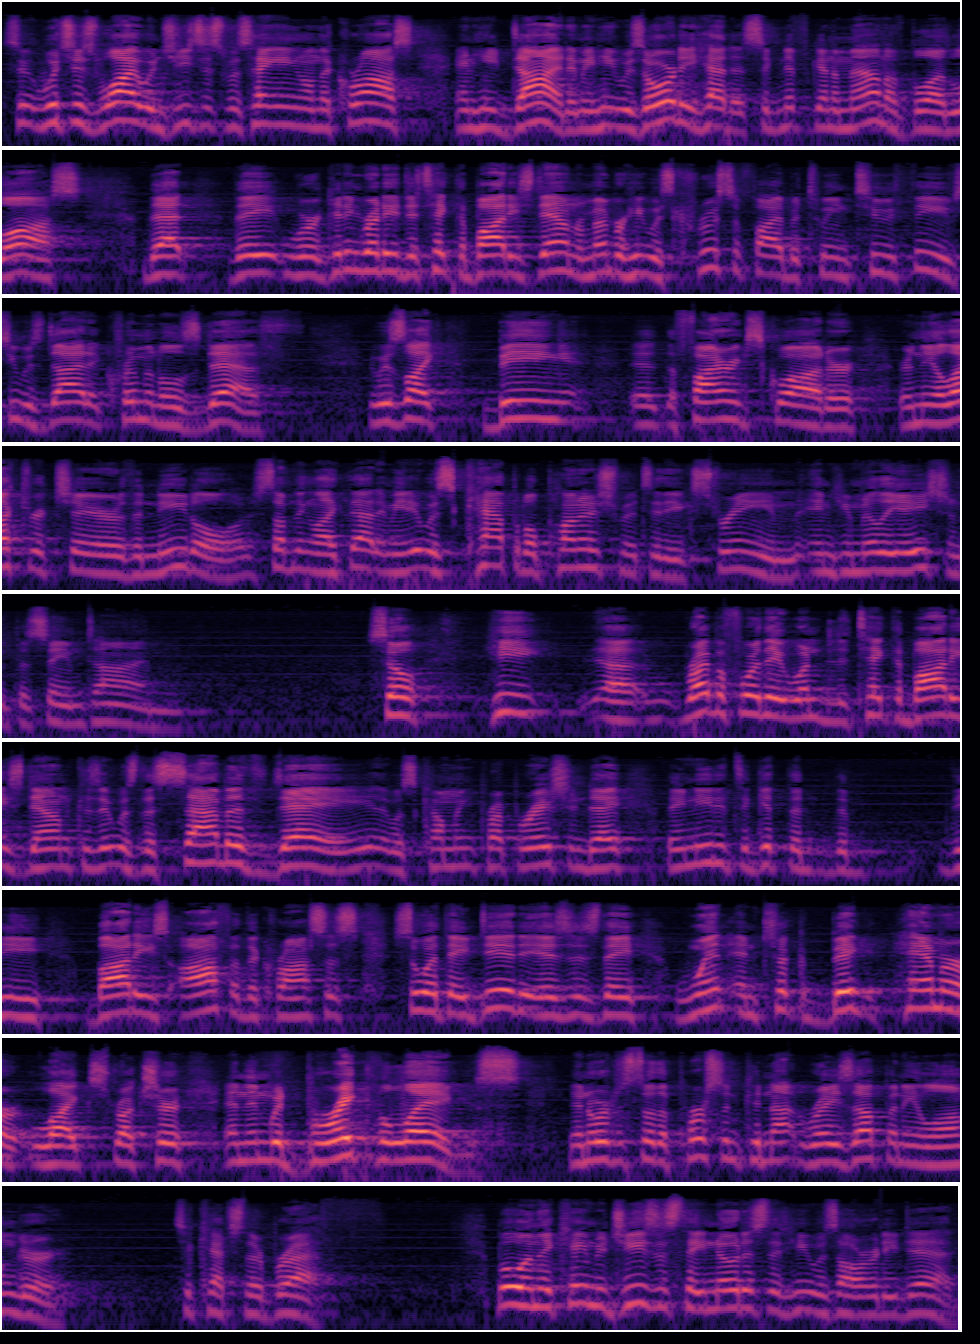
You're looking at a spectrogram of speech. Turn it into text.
So, which is why when Jesus was hanging on the cross and he died, I mean, he was already had a significant amount of blood loss, that they were getting ready to take the bodies down. Remember, he was crucified between two thieves. He was died at criminal's death. It was like being at the firing squad or, or in the electric chair or the needle or something like that. I mean, it was capital punishment to the extreme and humiliation at the same time. So he, uh, right before they wanted to take the bodies down, because it was the Sabbath day, it was coming, preparation day, they needed to get the, the the bodies off of the crosses. So what they did is, is they went and took a big hammer-like structure and then would break the legs in order so the person could not raise up any longer to catch their breath. But when they came to Jesus, they noticed that he was already dead.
